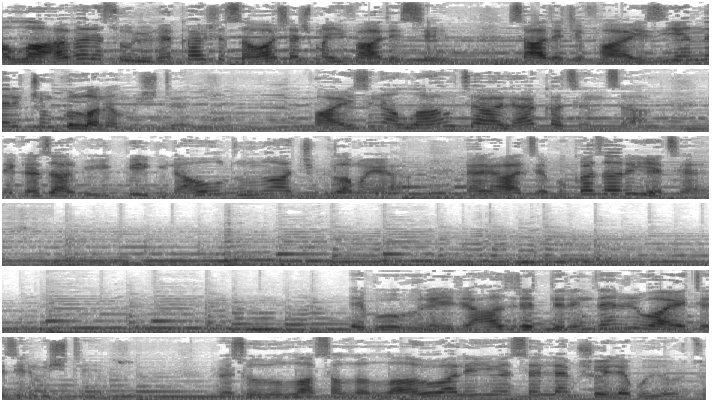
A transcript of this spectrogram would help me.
Allah'a ve Resulüne karşı savaş açma ifadesi sadece faiz yiyenler için kullanılmıştır. Faizin Allahu Teala katında ne kadar büyük bir günah olduğunu açıklamaya herhalde bu kadarı yeter. Ebu Hüreyre Hazretlerinden rivayet edilmiştir. Resulullah sallallahu aleyhi ve sellem şöyle buyurdu.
